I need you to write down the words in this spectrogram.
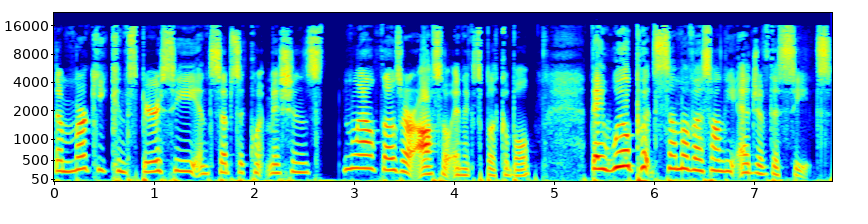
The murky conspiracy and subsequent missions, well, those are also inexplicable. They will put some of us on the edge of the seats.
